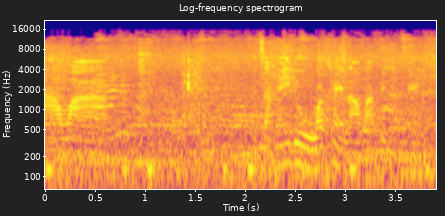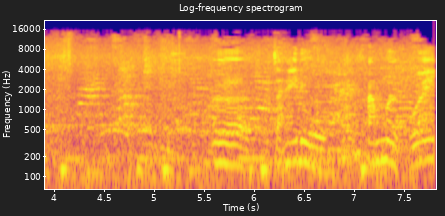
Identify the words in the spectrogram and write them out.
ลาวา จะให้ดูว่าไข่ลาวาเป็นยังไง เออ จะให้ดูปลาหมึกเว้ย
